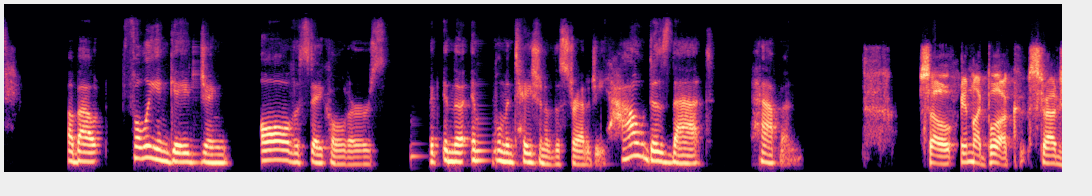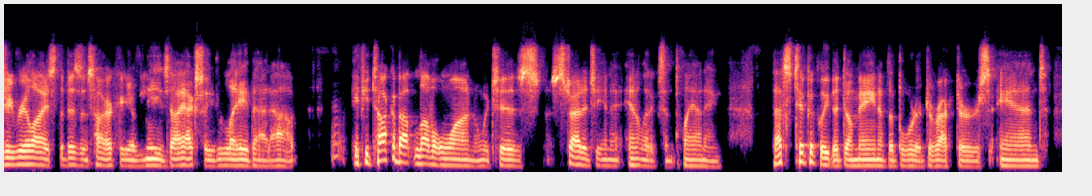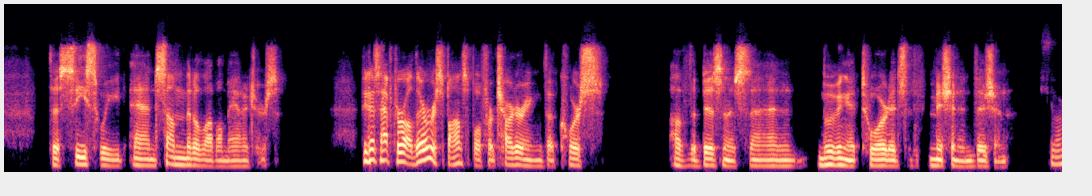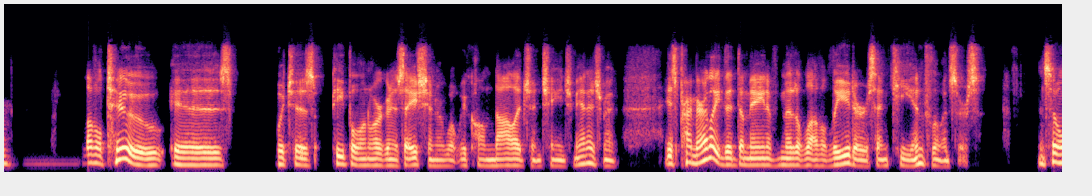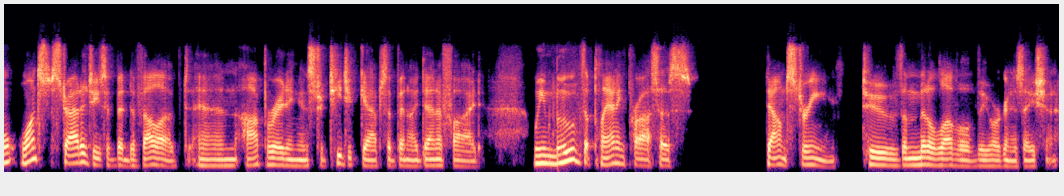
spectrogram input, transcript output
about fully engaging all the stakeholders in the implementation of the strategy. How does that happen? So, in my book, Strategy Realized the Business Hierarchy of Needs, I actually lay that out. Oh. If you talk about level one, which is strategy and analytics and planning, that's typically the domain of the board of directors and the C suite and some middle level managers. Because after all, they're responsible for chartering the course of the business and moving it toward its mission and vision. Sure. Level two is, which is people and organization, or what we call knowledge and change management, is primarily the domain of middle level leaders and key influencers. And so once strategies have been developed and operating and strategic gaps have been identified, we move the planning process downstream to the middle level of the organization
